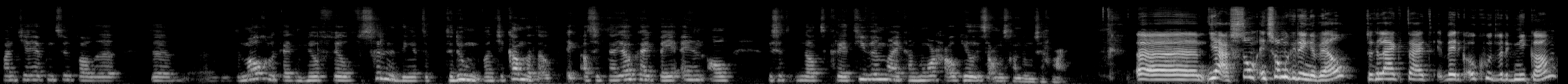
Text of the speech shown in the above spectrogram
Want je hebt natuurlijk wel de, de, de mogelijkheid om heel veel verschillende dingen te, te doen. Want je kan dat ook. Ik, als ik naar jou kijk, ben je een en al, is het dat creatieve, maar je kan morgen ook heel iets anders gaan doen, zeg maar. Eh, ja, som, in sommige dingen wel. Tegelijkertijd weet ik ook goed wat ik niet kan.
